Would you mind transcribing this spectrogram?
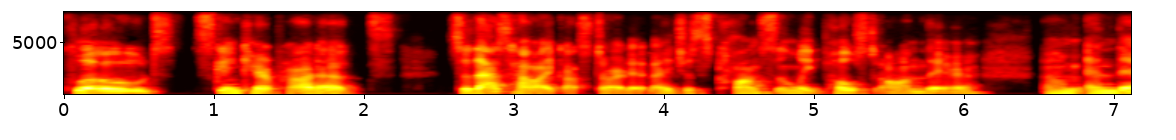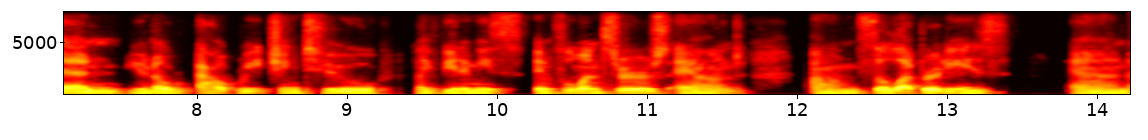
clothes, skincare products. So that's how I got started. I just constantly post on there. Um, and then, you know, outreaching to like Vietnamese influencers and um, celebrities. And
